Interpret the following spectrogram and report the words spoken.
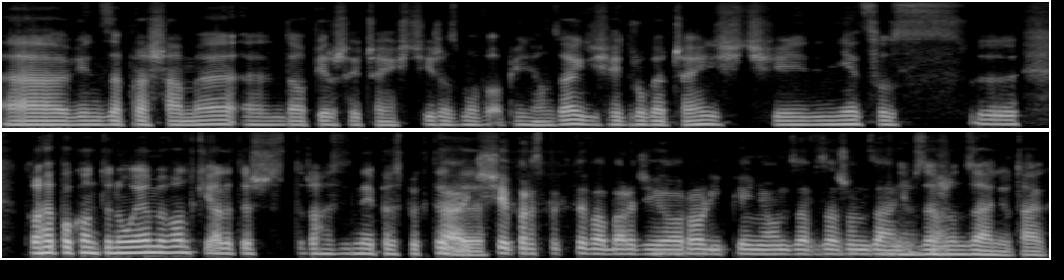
E, Więc zapraszamy e, do pierwszej części rozmowy o pieniądzach. Dzisiaj druga część, nieco z, trochę pokontynuujemy wątki, ale też trochę z innej perspektywy. Tak, dzisiaj perspektywa bardziej o roli pieniądza w zarządzaniu. W tak? zarządzaniu, tak.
